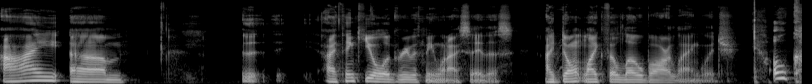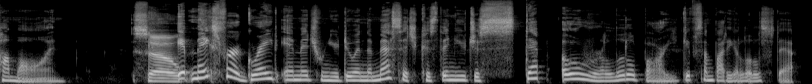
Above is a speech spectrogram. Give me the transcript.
I um, uh, I think you'll agree with me when I say this. I don't like the low bar language. Oh, come on. So It makes for a great image when you're doing the message because then you just step over a little bar. You give somebody a little step.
